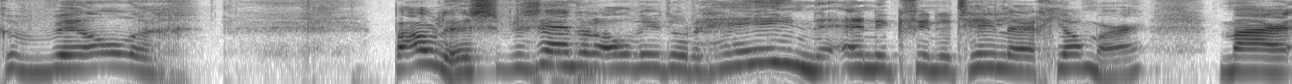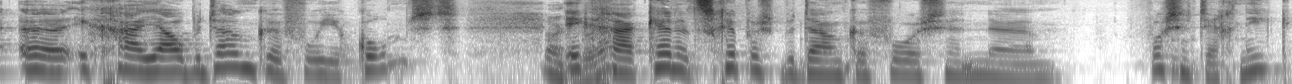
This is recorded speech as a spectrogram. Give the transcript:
Geweldig. Paulus, we zijn er alweer doorheen en ik vind het heel erg jammer. Maar eh, ik ga jou bedanken voor je komst. Dankjewel. Ik ga Kenneth Schippers bedanken voor zijn, eh, voor zijn techniek.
